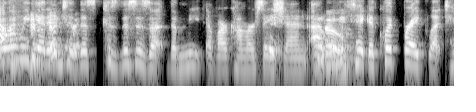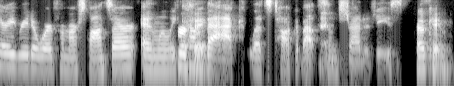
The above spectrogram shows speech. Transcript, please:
yeah. we get into this because this is a, the meat of our conversation. Uh, We Oh. need to take a quick break. Let Terry read a word from our sponsor, and when we come back, let's talk about some strategies. Okay.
